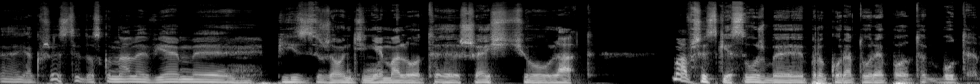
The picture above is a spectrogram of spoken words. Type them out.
E, Jak wszyscy doskonale wiemy, PiS rządzi niemal od e, sześciu lat. Ma wszystkie służby, prokuraturę pod butem,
